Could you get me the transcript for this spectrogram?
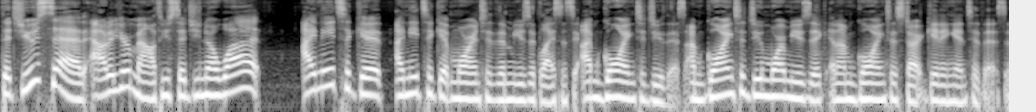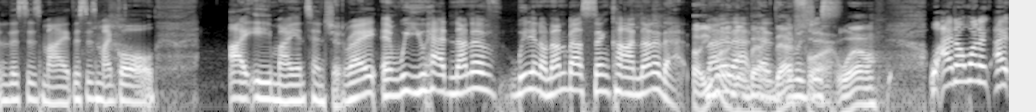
that you said out of your mouth. You said, "You know what? I need to get I need to get more into the music licensing. I'm going to do this. I'm going to do more music and I'm going to start getting into this. And this is my this is my goal i.e., my intention, right? And we, you had none of, we didn't know none about SyncCon, none of that. Oh, you want to go back had, that far? Just, well, well, I don't want to. I,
